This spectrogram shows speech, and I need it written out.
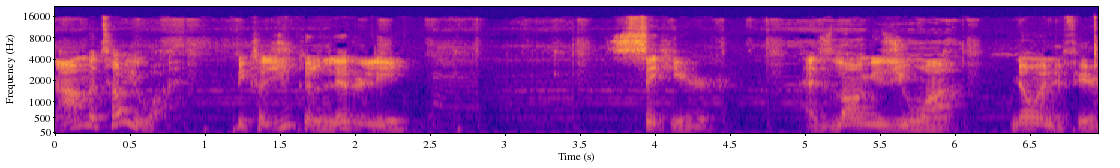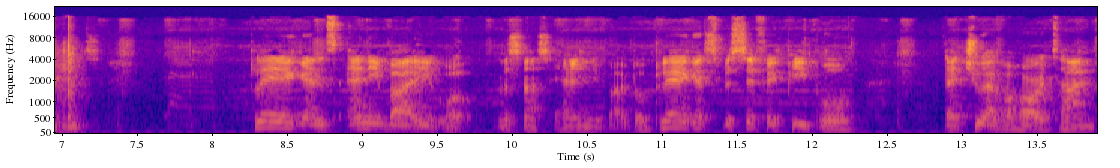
Now, I'm going to tell you why. Because you can literally sit here as long as you want, no interference, play against anybody, well, let's not say anybody, but play against specific people that you have a hard time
